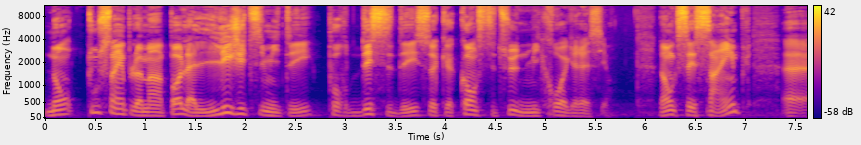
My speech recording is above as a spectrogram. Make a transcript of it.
n'ont tout simplement pas la légitimité pour décider ce que constitue une microagression. Donc, c'est simple. Euh,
